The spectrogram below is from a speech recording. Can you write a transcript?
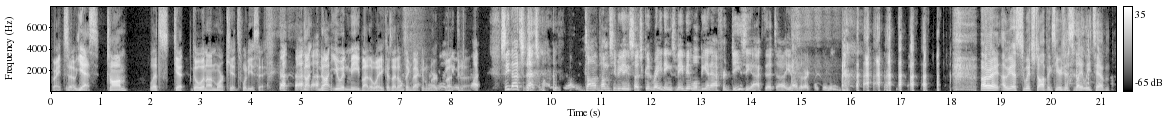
Right. So yes, Tom, let's get going on more kids. What do you say? not not you and me, by the way, because I don't think that can work. but uh, see, that's that's why Tom, Tom seems to be getting such good ratings. Maybe it will be an aphrodisiac that uh, you know that our country needs. All right, I'm gonna switch topics here just slightly, Tim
